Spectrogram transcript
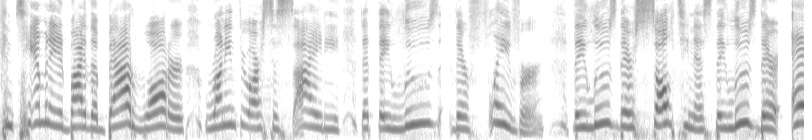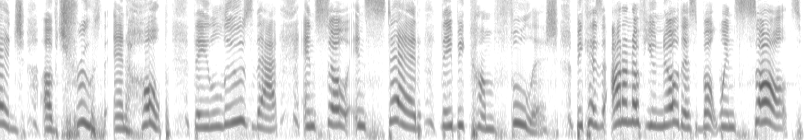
contaminated by the bad water running through our society that they lose their flavor. They lose their saltiness. They lose their edge of truth and hope. They lose that. And so instead, they become foolish. Because I don't know if you know this, but when salt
